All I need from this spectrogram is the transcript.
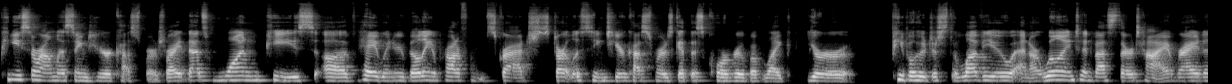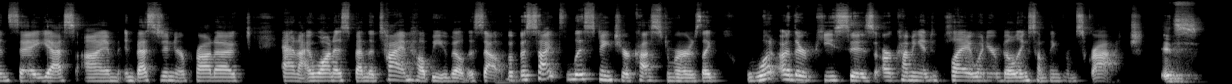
piece around listening to your customers, right? That's one piece of, hey, when you're building a product from scratch, start listening to your customers, get this core group of like your people who just love you and are willing to invest their time, right? And say, yes, I'm invested in your product and I want to spend the time helping you build this out. But besides listening to your customers, like what other pieces are coming into play when you're building something from scratch? It's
